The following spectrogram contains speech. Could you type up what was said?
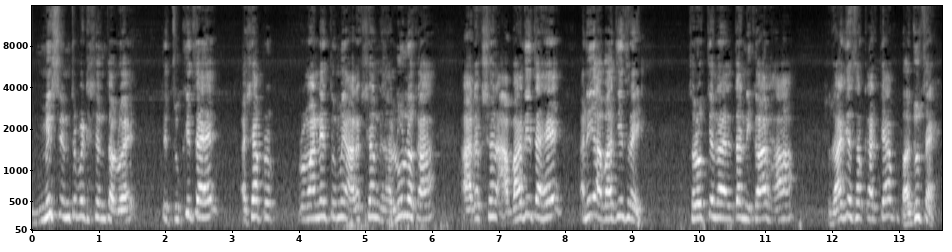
मिस इंटरप्रिटेशन चालू आहे. ते चुकीचं आहे. अशा प्र प्रमाणे तुम्ही आरक्षण घालू नका. आरक्षण अबाधित आहे आणि अबाधित राहील. सर्वोच्च न्यायालयाचा निकाल हा राज्य सरकारच्या बाजूचा आहे.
